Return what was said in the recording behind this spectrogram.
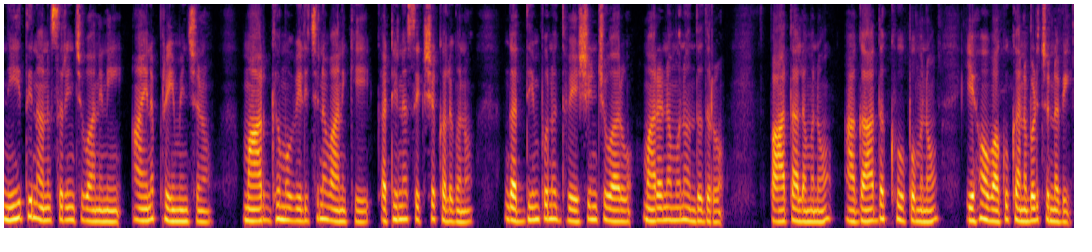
నీతిని అనుసరించు వానిని ఆయన ప్రేమించును. మార్గము విలిచిన వానికి కఠిన శిక్ష కలుగును. గద్దింపును ద్వేషించువారు మరణమును అందుదురు పాతాళమును అగాధ కూపమును యహోవాకు కనబడుచున్నవి.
